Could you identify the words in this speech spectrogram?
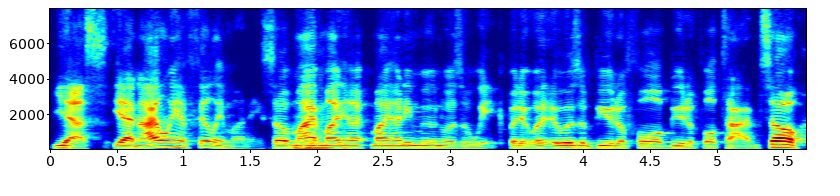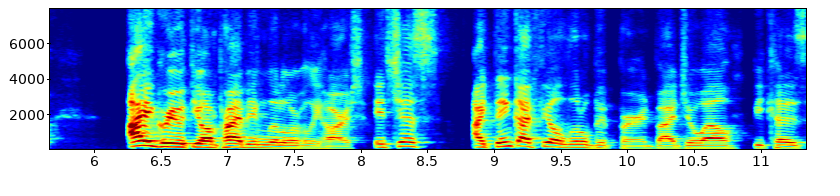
Yes, yeah, and I only have Philly money, so my Mhm. my my honeymoon was a week, but it was it was a beautiful beautiful time. So I agree with you. I'm probably being a little overly harsh. It's just I think I feel a little bit burned by Joel because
